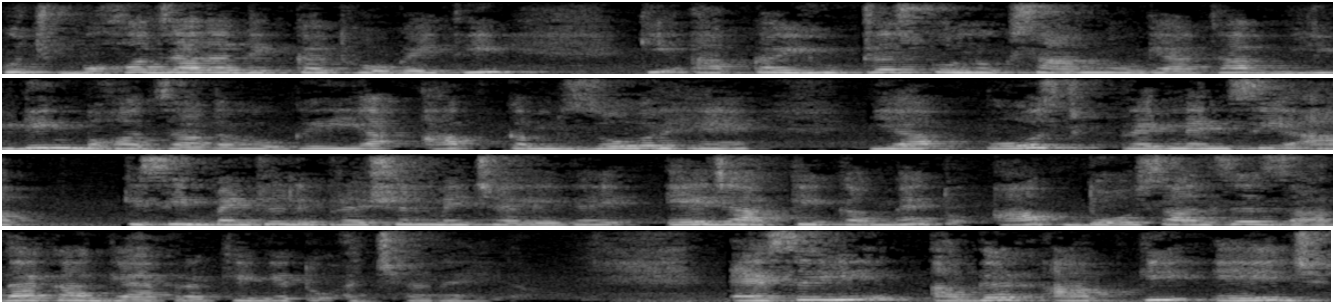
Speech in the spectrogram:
कुछ बहुत ज़्यादा दिक्कत हो गई थी कि आपका यूट्रस को नुकसान हो गया था ब्लीडिंग बहुत ज़्यादा हो गई या आप कमज़ोर हैं या पोस्ट प्रेगनेंसी आप किसी मेंटल डिप्रेशन में चले गए एज आपकी कम है तो आप दो साल से ज़्यादा का गैप रखेंगे तो अच्छा रहेगा। ऐसे ही अगर आपकी एज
